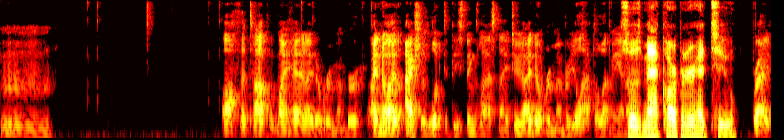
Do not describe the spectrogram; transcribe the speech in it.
Mm. Off the top of my head, I don't remember. I know I actually looked at these things last night too. I don't remember. You'll have to let me know. So as Matt Carpenter had two, right,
